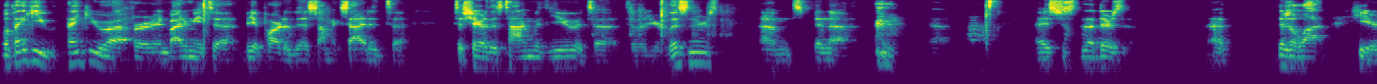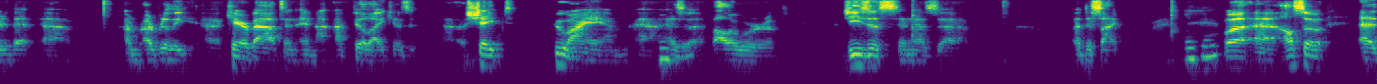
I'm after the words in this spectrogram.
Well, thank you, thank you uh, for inviting me to be a part of this. I'm excited to to share this time with you and to, to your listeners. Um, it's been a, uh, it's just that there's uh, there's a lot here that um, I, I, really uh, care about and, and I feel like has uh, shaped who I am uh, mm-hmm. as a follower of Jesus and as a, a disciple. Mm-hmm. Well, uh, also, uh,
